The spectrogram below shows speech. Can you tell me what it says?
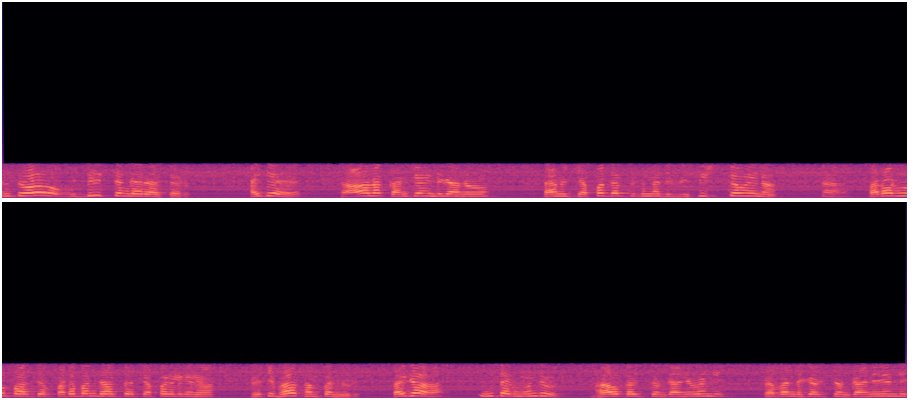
ఎంతో ఉద్రిక్తంగా రాశారు. అయితే చాలా కంటెంట్గాను తాను చెప్పదలుచుకున్నది విశిష్టమైన పదరూపాలతో పదబంధాలతో చెప్పగలిగిన ప్రతిభా సంపన్నుడు. పైగా ఇంతకుముందు భావ కవిత్వం కానివ్వండి ప్రబంధ కవిత్వం కానివ్వండి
